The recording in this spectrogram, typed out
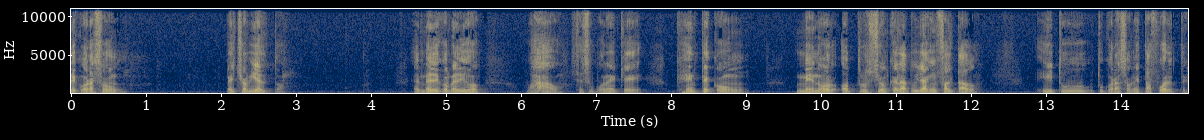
de corazón, pecho abierto, el médico me dijo, wow, se supone que gente con menor obstrucción que la tuya han infaltado y tú, tu corazón está fuerte.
